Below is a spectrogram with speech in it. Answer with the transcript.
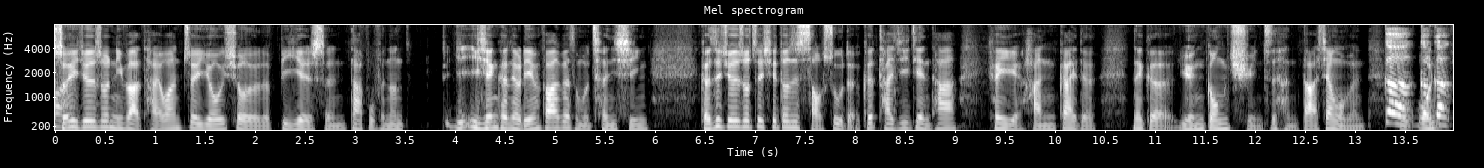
所以就是说，你把台湾最优秀的毕业生，大部分都以以前可能有联发个什么晨星，可是就是说这些都是少数的。可是台积电它可以涵盖的那个员工群是很大，像我们各各个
